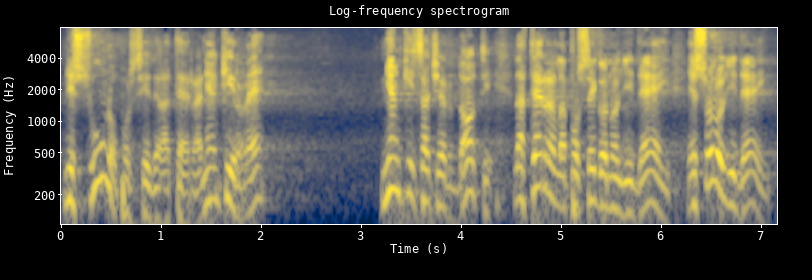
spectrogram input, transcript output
nessuno possiede la terra, neanche il re, neanche i sacerdoti, la terra la posseggono gli dèi e solo gli dèi.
